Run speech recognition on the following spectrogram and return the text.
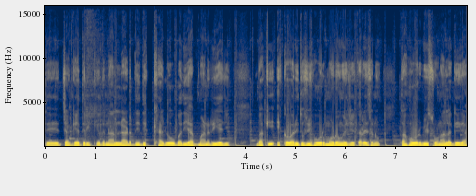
ਤੇ ਚੰਗੇ ਤਰੀਕੇ ਦੇ ਨਾਲ ਲੜ ਦੀ ਦਿੱਖਿਆ ਜੋ ਵਧੀਆ ਬਣ ਰਹੀ ਹੈ ਜੀ। ਬਾਕੀ ਇੱਕ ਵਾਰੀ ਤੁਸੀਂ ਹੋਰ ਮੋੜੋਗੇ ਜੇਕਰ ਇਸ ਨੂੰ, ਤਾਂ ਹੋਰ ਵੀ ਸੋਹਣਾ ਲੱਗੇਗਾ।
